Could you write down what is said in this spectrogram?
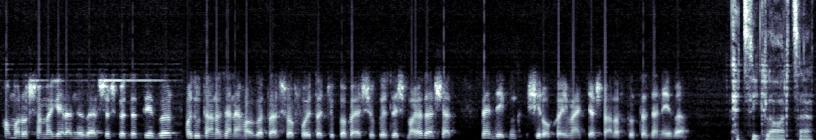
hamarosan megjelenő verses kötetéből, majd utána zenehallgatással folytatjuk a belső közlés majadását. Vendégünk Sirokai Mátyás választott a zenével. Egy szikla arcát.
